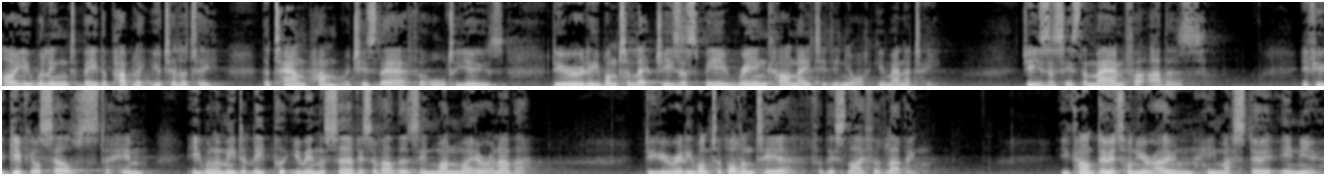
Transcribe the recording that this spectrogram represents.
Are you willing to be the public utility, the town pump which is there for all to use? Do you really want to let Jesus be reincarnated in your humanity? Jesus is the man for others, if you give yourselves to Him, He will immediately put you in the service of others in one way or another. Do you really want to volunteer for this life of loving? You can't do it on your own. He must do it in you.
